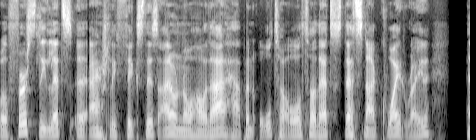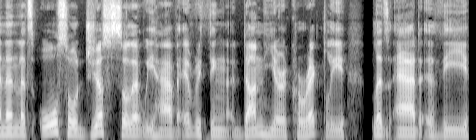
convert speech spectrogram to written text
Well, firstly, let's uh, actually fix this. I don't know how that happened. Altar, altar, that's that's not quite right. And then let's also, just so that we have everything done here correctly, let's add the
